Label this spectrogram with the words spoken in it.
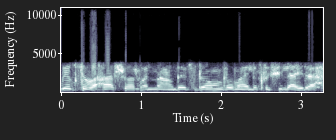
व्यक्त भए सर भन्न आउँदा एकदम रमाइलो खुसी लागिरह।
